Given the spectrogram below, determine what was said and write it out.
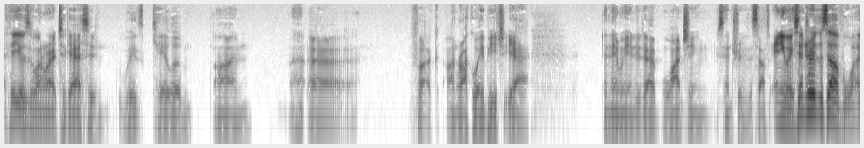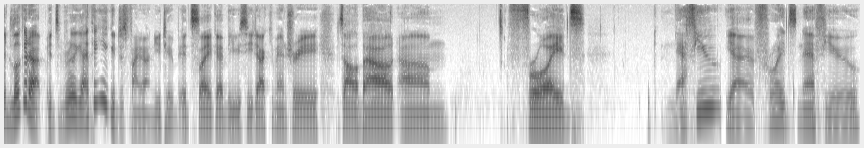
I think it was the one where I took acid with Caleb on, uh, fuck, on Rockaway Beach. Yeah and then we ended up watching Century of the Self. Anyway, Century of the Self, look it up. It's really good. I think you could just find it on YouTube. It's like a BBC documentary. It's all about um, Freud's nephew. Yeah, Freud's nephew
